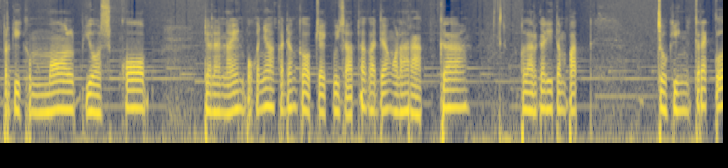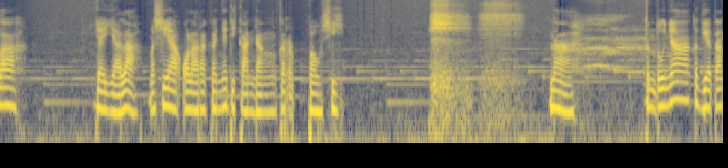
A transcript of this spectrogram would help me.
pergi ke mall bioskop dan lain-lain. Pokoknya kadang ke objek wisata kadang olahraga olahraga di tempat jogging track lah. Ya iyalah masih ya olahraganya di kandang kerbau sih. Nah tentunya kegiatan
